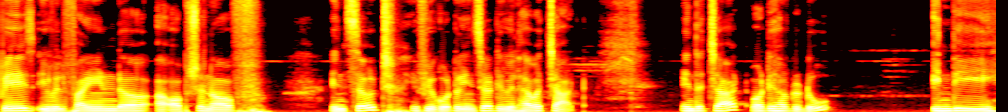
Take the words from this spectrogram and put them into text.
page you will find uh, a option of insert. If you go to insert you will have a chart. In the chart what you have to do in the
